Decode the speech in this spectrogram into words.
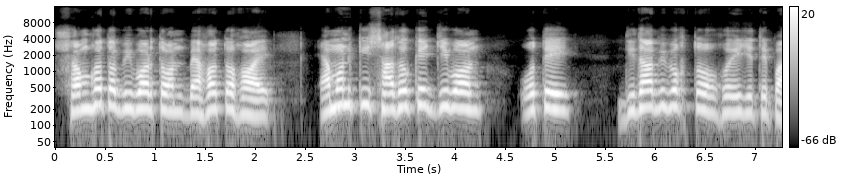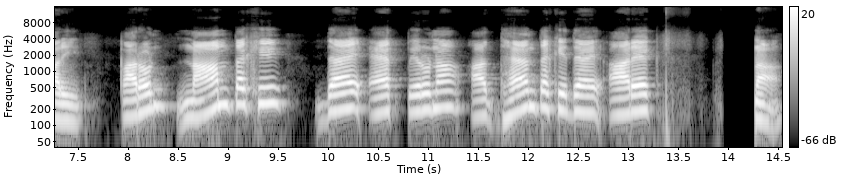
সংহত বিবর্তন ব্যাহত হয়। এমনকি সাধকের জীবন ওতে দ্বিধাবিভক্ত হয়ে যেতে পারে। কারণ নাম তাকে দেয় এক প্রেরণা আর ধ্যান তাকে দেয় আর এক না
